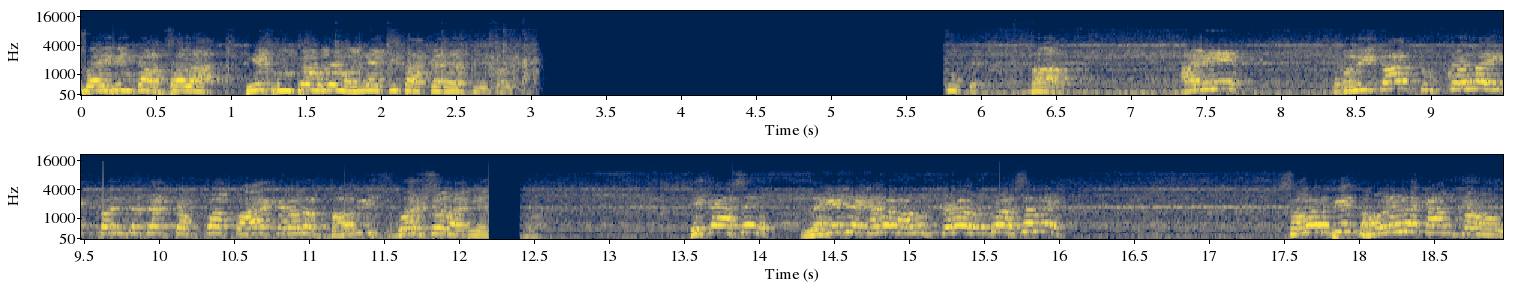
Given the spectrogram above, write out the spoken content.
सोयाबीन कापसाला. हे तुमच्यामध्ये म्हणण्याची ताकद असली पाहिजे. हा. आणि रविकांत तुपकरला इथपर्यंतचा टप्पा पार करायला बावीस वर्ष लागले. हे काय असेल लगेच एखादा माणूस तयार होतो असं नाही. समर्पित भावनेला काम करावं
